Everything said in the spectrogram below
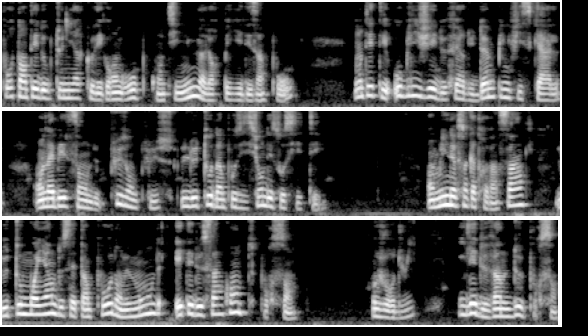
pour tenter d'obtenir que les grands groupes continuent à leur payer des impôts, ont été obligés de faire du dumping fiscal en abaissant de plus en plus le taux d'imposition des sociétés. En 1985, le taux moyen de cet impôt dans le monde était de 50%. Aujourd'hui, il est de 22%.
